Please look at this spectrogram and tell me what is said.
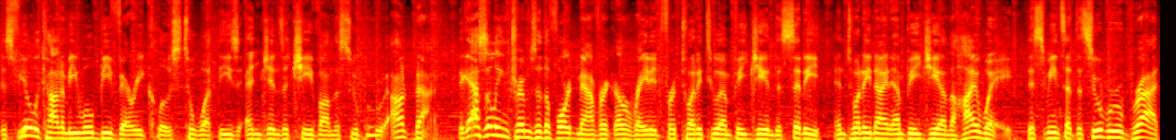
this fuel economy will be very close to what these engines achieve on the Subaru Outback. The gasoline trims of the Ford Maverick are rated for 22 mpg in the city and 29 mpg on the highway. This means that the Subaru Brat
